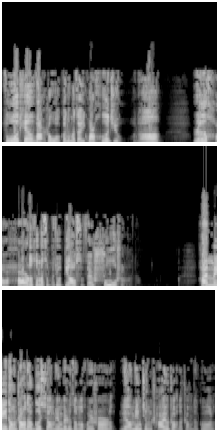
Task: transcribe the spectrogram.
昨天晚上我跟他们在一块喝酒呢。人好好的，他们怎么就吊死在树上了呢？还没等张大哥想明白是怎么回事了，两名警察又找到张大哥了。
